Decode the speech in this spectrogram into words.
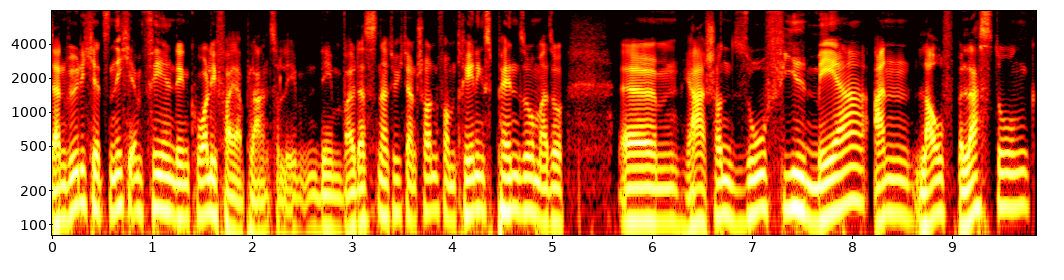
dann würde ich jetzt nicht empfehlen, den Qualifier-Plan zu nehmen, weil das ist natürlich dann schon vom Trainingspensum, also ähm, ja, schon so viel mehr an Laufbelastung,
